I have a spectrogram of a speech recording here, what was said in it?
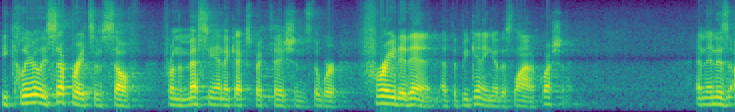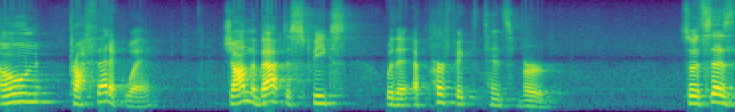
He clearly separates himself from the messianic expectations that were freighted in at the beginning of this line of questioning. And in his own prophetic way, John the Baptist speaks with a, a perfect tense verb. So it says,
